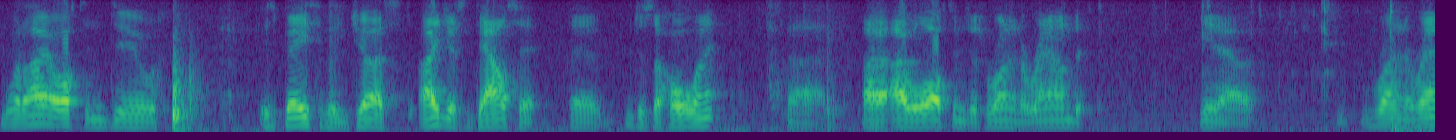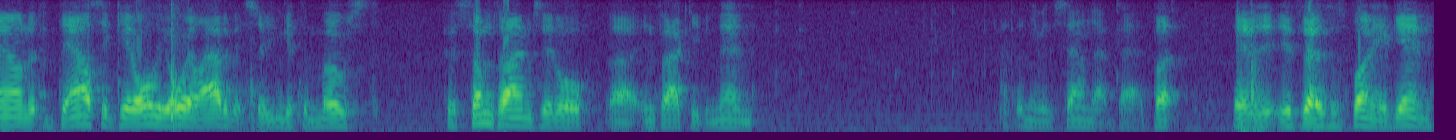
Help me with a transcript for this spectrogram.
what I often do is basically just I just douse it, uh, just a hole in it. Uh, I, I will often just run it around, you know, run it around, douse it, get all the oil out of it, so you can get the most. Because sometimes it'll, uh, in fact, even then, that doesn't even sound that bad. But it, it says it's funny again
